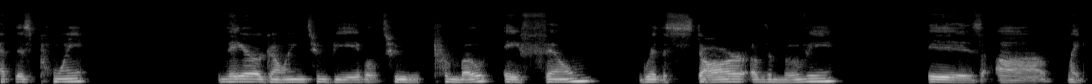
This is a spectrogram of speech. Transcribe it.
at this point they are going to be able to promote a film where the star of the movie is uh like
